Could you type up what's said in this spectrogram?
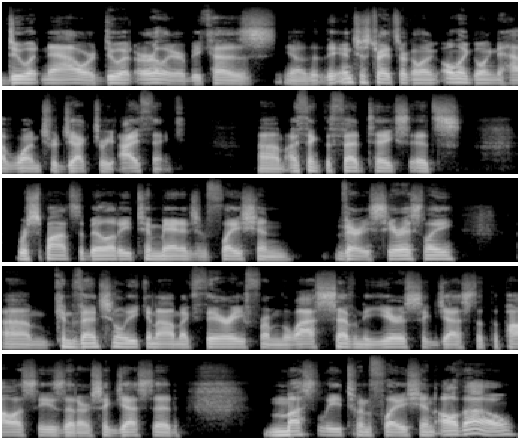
do it now or do it earlier because you know the, the interest rates are going only going to have one trajectory i think. Um, i think the fed takes its responsibility to manage inflation very seriously. Um, conventional economic theory from the last 70 years suggests that the policies that are suggested must lead to inflation, although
